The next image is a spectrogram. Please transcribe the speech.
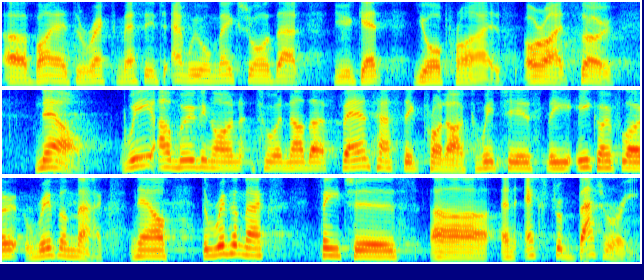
uh, via direct message and we will make sure that you get your prize. All right, so now we are moving on to another fantastic product, which is the EcoFlow River Max. Now, the River Max features uh, an extra battery,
